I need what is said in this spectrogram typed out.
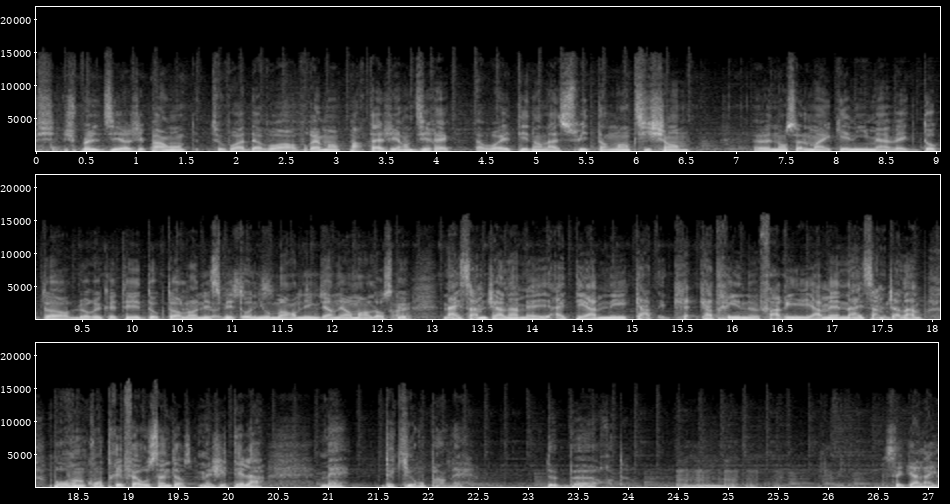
je- peux le dire, j'ai pas honte, tu vois, d'avoir vraiment partagé en direct, d'avoir été dans la suite, dans l'antichambre, euh, non seulement avec Kenny, mais avec Docteur, le regretté Dr. Lonnie Smith au New Morning dernièrement, lorsque Ouais. Naïsam Jalam a été amené, Catherine Fari amène Naïsam Jalam pour rencontrer Pharoah Sanders. Mais j'étais là. Mais de qui on parlait? De Bird. Ces gars-là, ils,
